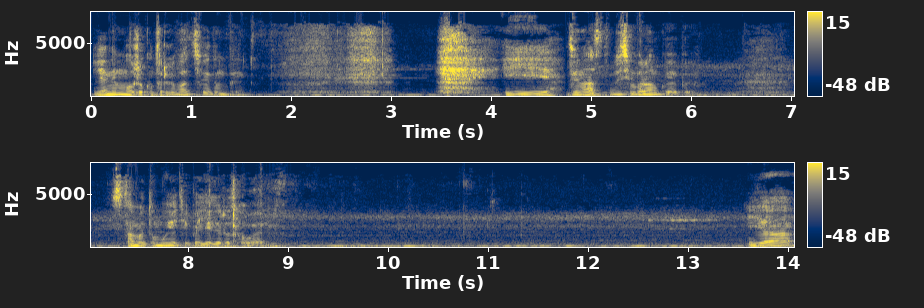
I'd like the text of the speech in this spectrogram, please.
я не можу контролювати свої думки. І з 12 до 7 ранку я пив. Саме тому я типа єлі розговорюю. Я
